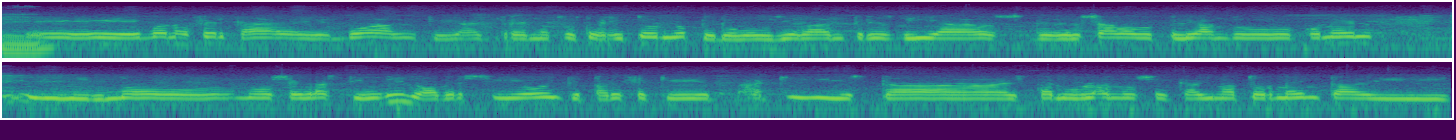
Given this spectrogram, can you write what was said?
eh, bueno, cerca de Boal, que ya entra en nuestro territorio, pero llevan tres días desde el sábado peleando con él y no, no se ha extinguido. A ver si hoy, que parece que aquí está, está nublándose, que hay una tormenta y,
